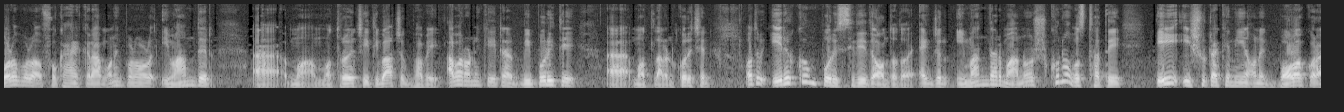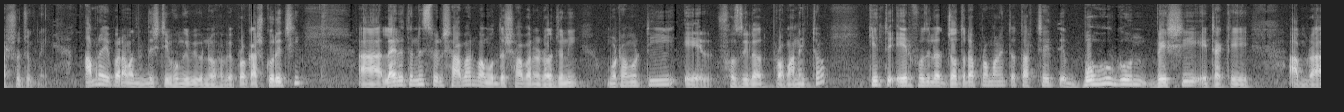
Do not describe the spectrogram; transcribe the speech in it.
বড় বড় ফোকায়করাম অনেক বড় বড় ইমামদের মত রয়েছে ইতিবাচকভাবে, আবার অনেকে এটার বিপরীতে মত লালন করেছেন। অতএব এরকম পরিস্থিতিতে অন্তত একজন ইমানদার মানুষ কোনো অবস্থাতে এই ইস্যুটাকে নিয়ে অনেক বড় করার সুযোগ নেই। আমরা এবার আমাদের দৃষ্টিভঙ্গি বিভিন্নভাবে প্রকাশ করেছি। লাইলাতুনিসবিন সাবান বা মধ্য সাবানের রজনী মোটামুটি এর ফজিলত প্রমাণিত। কিন্তু এর ফজিলত যতটা প্রমাণিত তার চাইতে বহুগুণ বেশি এটাকে আমরা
